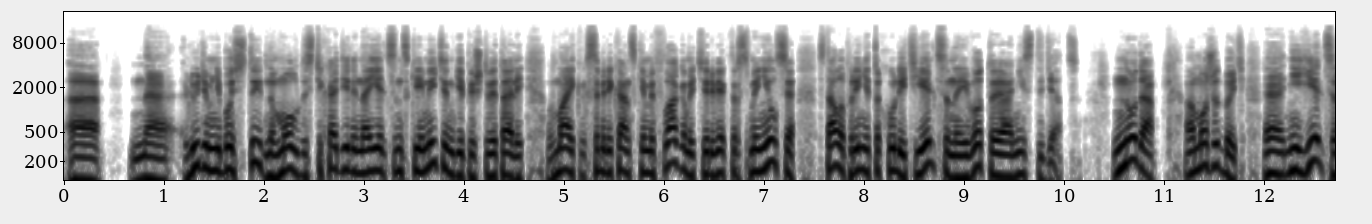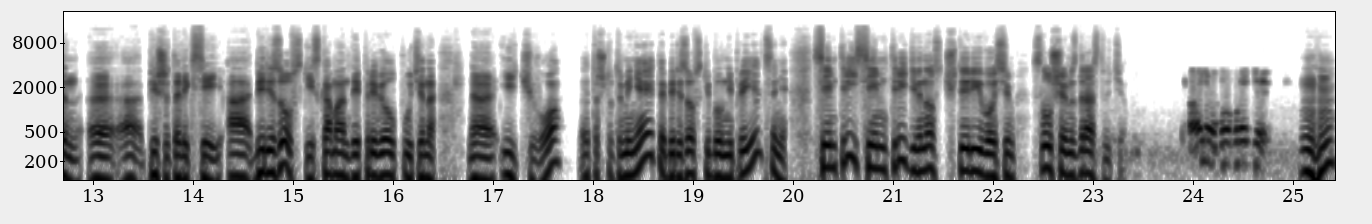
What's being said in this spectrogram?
Э, на- людям, небось, стыдно. В молодости ходили на ельцинские митинги, пишет Виталий, в майках с американскими флагами, теперь вектор сменился, стало принято хулить Ельцина, и вот э, они стыдятся. Ну да, а может быть, э, не Ельцин, э, а, пишет Алексей, а Березовский с командой привел Путина. Э, и чего? Это что-то меняет? А Березовский был не при Ельцине? 7373948. Слушаем, здравствуйте. Алло, добрый день. Угу.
